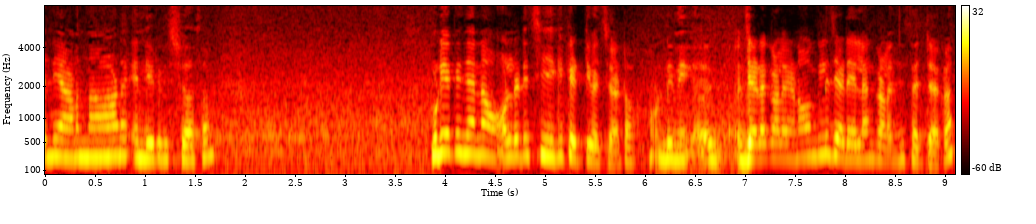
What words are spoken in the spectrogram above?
തന്നെയാണെന്നാണ് എന്റെ ഒരു വിശ്വാസം. മുടിയൊക്കെ ഞാൻ ഓൾറെഡി ചീകി കെട്ടി വെച്ചാട്ടോ. അതുകൊണ്ട് ഇനി ജട കളയണമെങ്കിൽ ജടയെല്ലാം കളഞ്ഞ് സെറ്റാക്കാം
